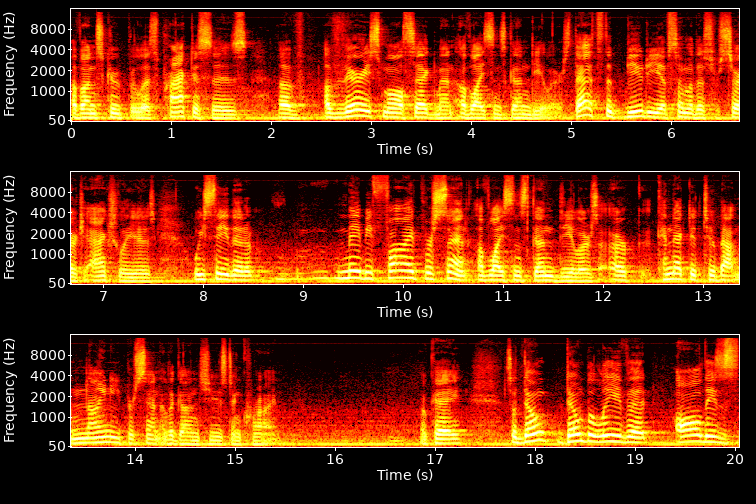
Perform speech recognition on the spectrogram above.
of unscrupulous practices of a very small segment of licensed gun dealers. That's the beauty of some of this research actually is we see that maybe 5% of licensed gun dealers are connected to about 90% of the guns used in crime. Okay? So don't, don't believe that all these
